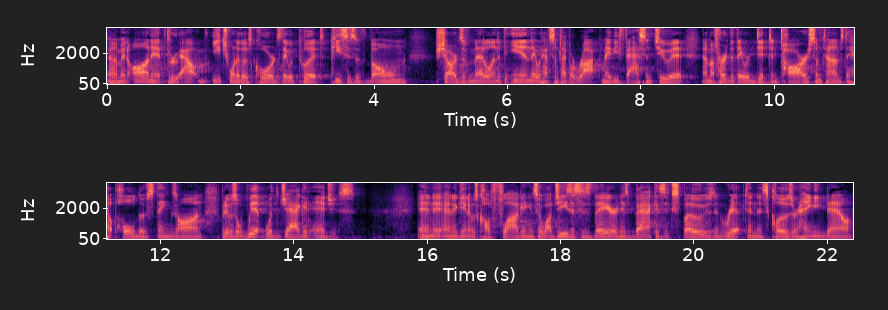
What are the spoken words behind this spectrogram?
Um, and on it, throughout each one of those cords, they would put pieces of bone, shards of metal, and at the end, they would have some type of rock maybe fastened to it. Um, I've heard that they were dipped in tar sometimes to help hold those things on, but it was a whip with jagged edges. And, and again, it was called flogging. And so while Jesus is there and his back is exposed and ripped and his clothes are hanging down,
